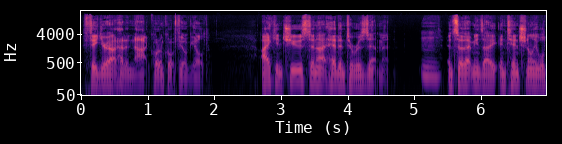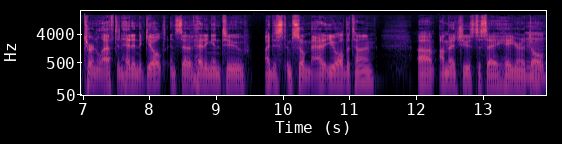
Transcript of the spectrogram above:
figure out how to not quote unquote feel guilt. I can choose to not head into resentment. Mm. And so that means I intentionally will turn left and head into guilt instead of heading into I just am so mad at you all the time. Um, I'm going to choose to say, "Hey, you're an adult.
